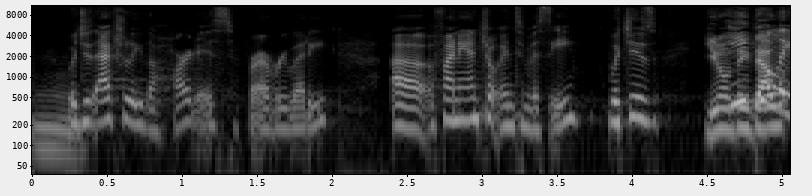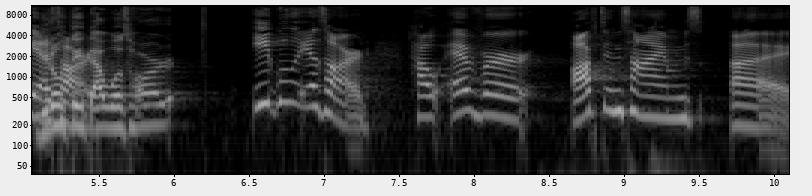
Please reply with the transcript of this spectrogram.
Mm. which is actually the hardest for everybody. Uh, financial intimacy, which is You don't think that? You don't think that was hard? equally as hard. However, oftentimes uh,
